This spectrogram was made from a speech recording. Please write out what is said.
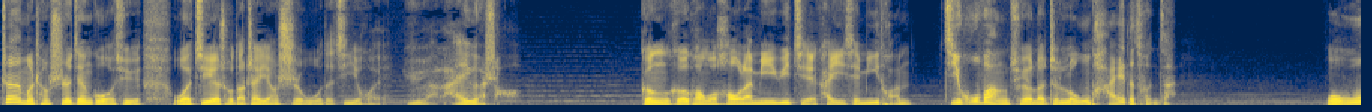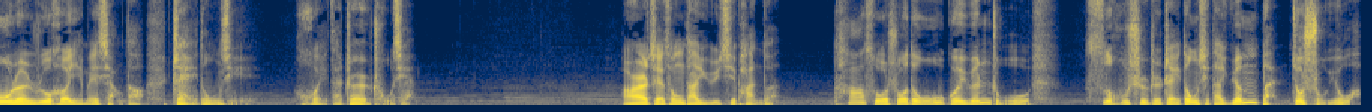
这么长时间过去，我接触到这样事物的机会越来越少。更何况我后来迷于解开一些谜团，几乎忘却了这龙牌的存在。我无论如何也没想到这东西会在这儿出现，而且从他语气判断，他所说的“物归原主”，似乎是指这东西它原本就属于我。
